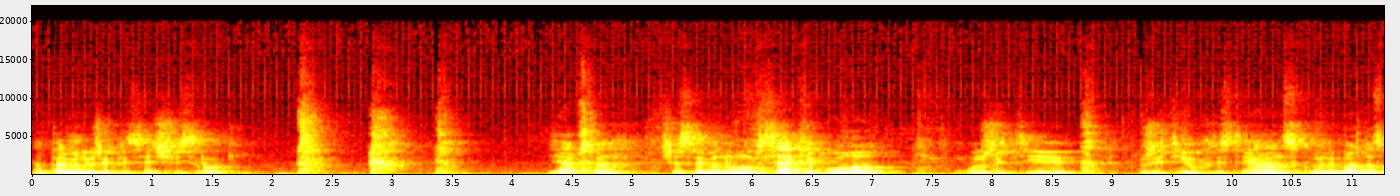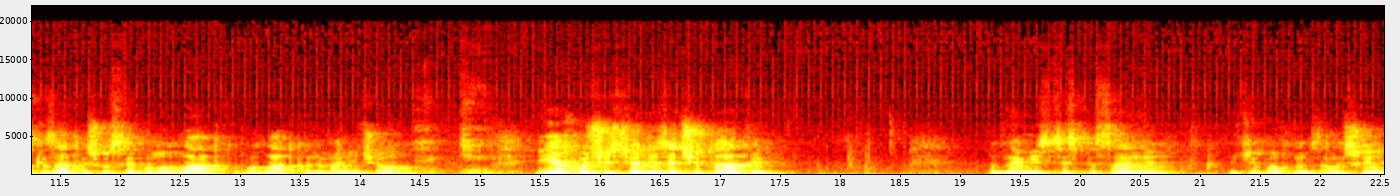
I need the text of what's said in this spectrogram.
А тепер мені вже 56 років. Як то часи минуло, всяке було у житті, в житті у християнському. Не можна сказати, що все було гладко, бо гладко нема нічого. І я хочу сьогодні зачитати одне місце з Писання, яке Бог нам залишив.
